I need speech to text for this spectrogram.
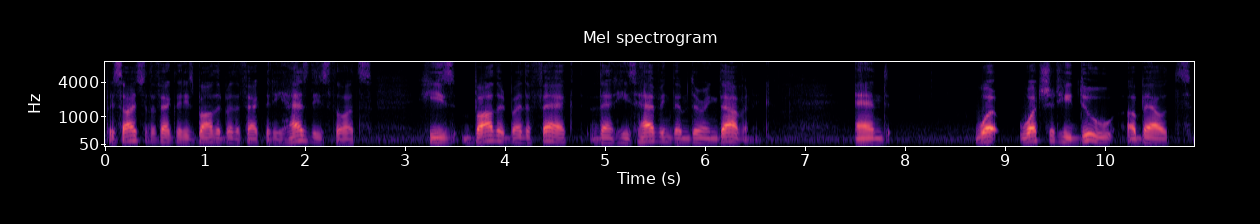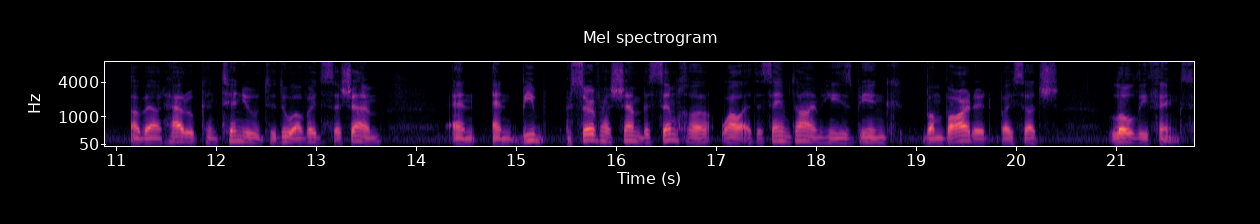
besides the fact that he's bothered by the fact that he has these thoughts, he's bothered by the fact that he's having them during davening. And what what should he do about about how to continue to do avodas Hashem and and be serve Hashem besimcha while at the same time he's being bombarded by such lowly things.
